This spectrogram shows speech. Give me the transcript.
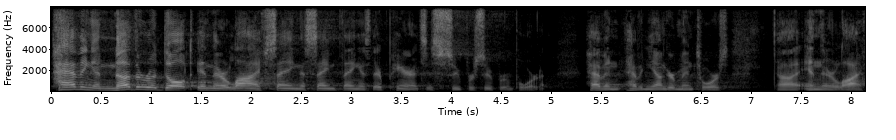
having another adult in their life saying the same thing as their parents is super, super important having, having younger mentors uh, in their life.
